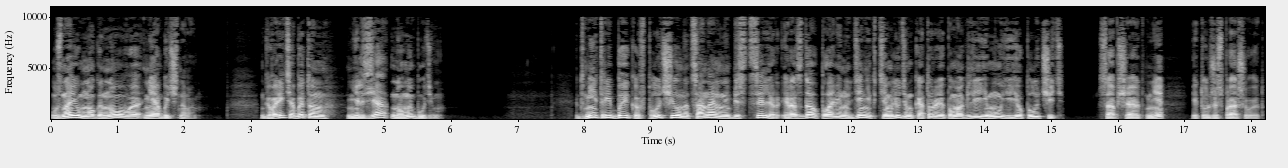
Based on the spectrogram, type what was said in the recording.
узнаю много нового, необычного. Говорить об этом нельзя, но мы будем. Дмитрий Быков получил национальный бестселлер и раздал половину денег тем людям, которые помогли ему ее получить, сообщают мне и тут же спрашивают.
